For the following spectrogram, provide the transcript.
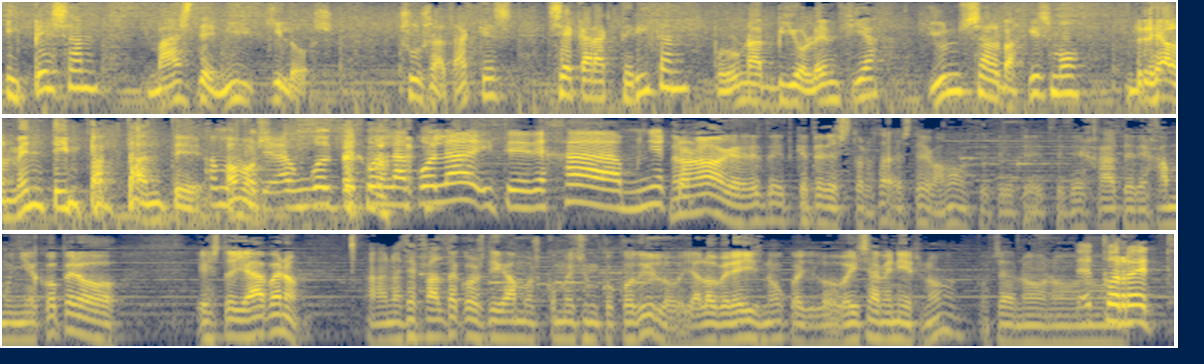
y pesan más de 1000 kilos. Sus ataques se caracterizan por una violencia y un salvajismo realmente impactante. vamos, Vamos, te da un golpe con la cola y te deja muñeco. No, no, que te, que te destroza este, vamos, te, te- te- te deja, te deja muñeco, pero esto ya, bueno, ah, no hace falta que os digamos cómo es un cocodrilo, ya lo veréis, ¿no? Pues lo veis a venir, ¿no? O sea, no, no. No- correcto.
